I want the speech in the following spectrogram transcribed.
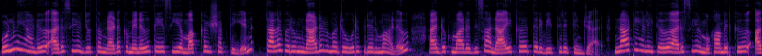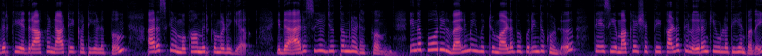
உண்மையான அரசியல் யுத்தம் நடக்கும் என தேசிய மக்கள் சக்தியின் தலைவரும் நாடாளுமன்ற உறுப்பினருமான அன்றுகுமார திசா நாயக்க தெரிவித்திருக்கின்றார். நாட்டை அளித்த அரசியல் முகாமிற்கு அதற்கு எதிராக நாட்டை கட்டியெழுப்பும் அரசியல் முகாமிற்கும் இடையில் இந்த அரசியல் யுத்தம் நடக்கும். இந்த போரில் வலிமை மற்றும் அளவு புரிந்து கொண்டு தேசிய மக்கள் சக்தி களத்தில் இறங்கியுள்ளது என்பதை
